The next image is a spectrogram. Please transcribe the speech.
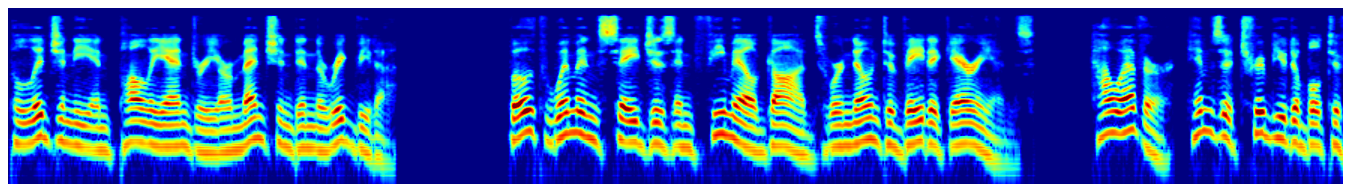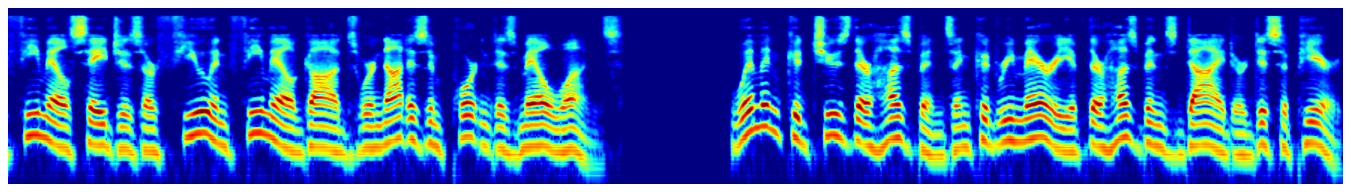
polygyny and polyandry are mentioned in the Rigveda. Both women sages and female gods were known to Vedic Aryans. However, hymns attributable to female sages are few and female gods were not as important as male ones. Women could choose their husbands and could remarry if their husbands died or disappeared.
